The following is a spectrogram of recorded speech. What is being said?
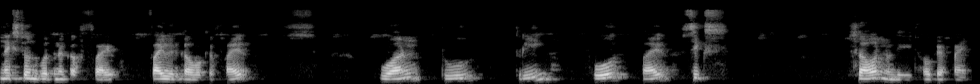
நெக்ஸ்ட் வந்து பார்த்தீங்கன்னாக்கா ஃபைவ் ஃபைவ் இருக்கா? Okay five one two three four five six seven and eight okay fine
